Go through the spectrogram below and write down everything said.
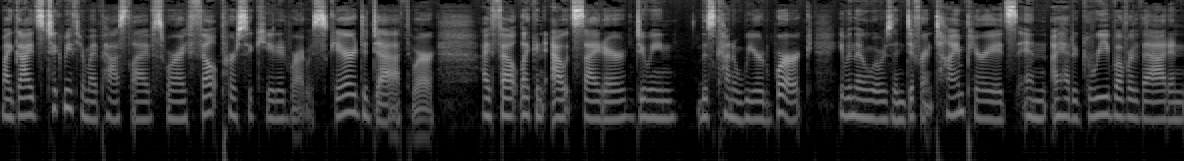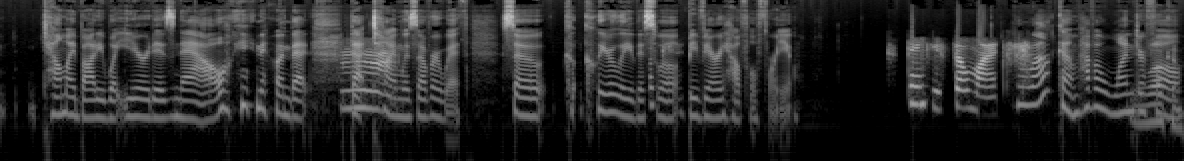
my guides took me through my past lives where I felt persecuted, where I was scared to death, where I felt like an outsider doing this kind of weird work, even though it was in different time periods. And I had to grieve over that and tell my body what year it is now, you know, and that that Mm. time was over with. So c- clearly, this will be very helpful for you. Thank you so much. You're welcome. Have a wonderful,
